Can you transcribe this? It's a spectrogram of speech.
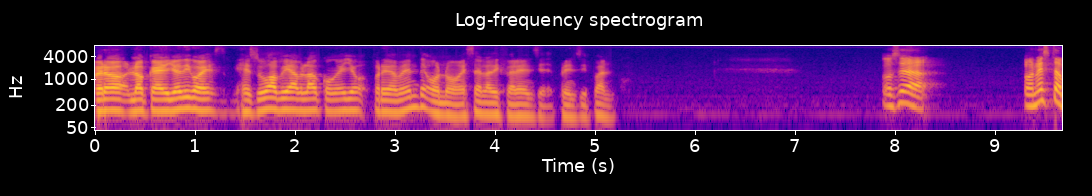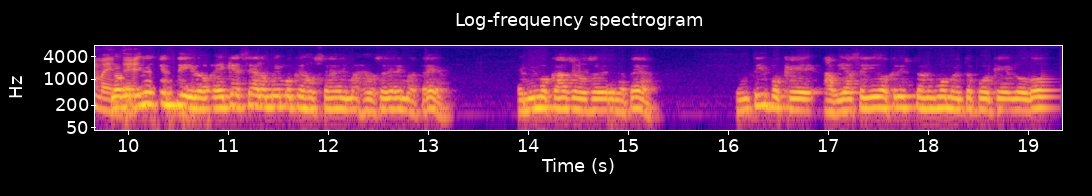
pero lo que yo digo es, ¿Jesús había hablado con ellos previamente o no? Esa es la diferencia principal. O sea, Lo que honestamente, tiene sentido es que sea lo mismo que José de, José de Arimatea. El mismo caso de José de Arimatea. Un tipo que había seguido a Cristo en un momento porque los dos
